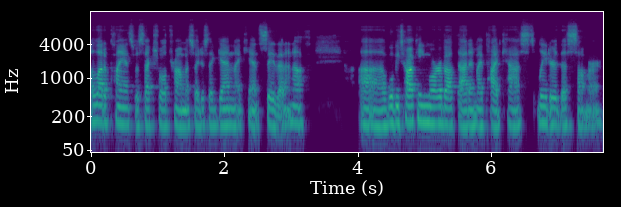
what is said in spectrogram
a lot of clients with sexual trauma. So I just again I can't say that enough. Uh, we'll be talking more about that in my podcast later this summer.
